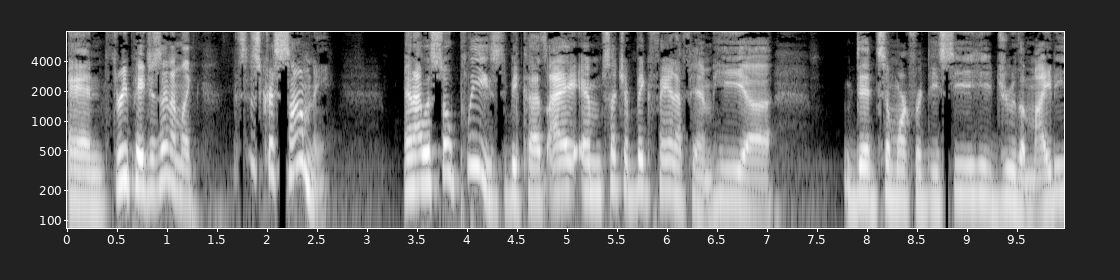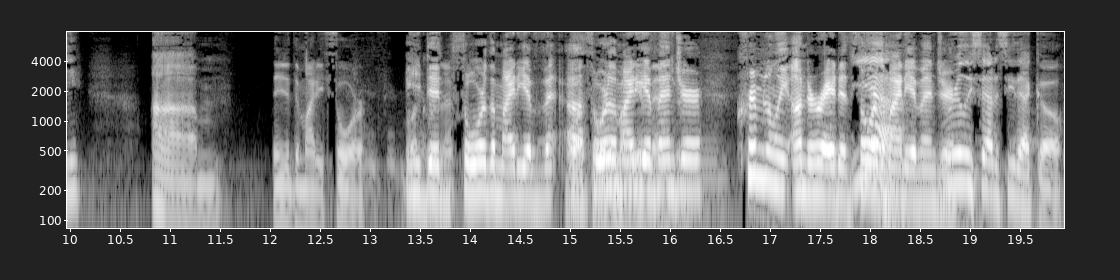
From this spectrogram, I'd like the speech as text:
And three pages in, I'm like, this is Chris Samnee. And I was so pleased because I am such a big fan of him. He uh, did some work for DC. He drew The Mighty. Um, He did the Mighty Thor. he did? Thor the Mighty Aven- uh, Thor, the Mighty, Avenger. Criminally underrated Thor the Mighty Avenger. Really sad to see that go.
